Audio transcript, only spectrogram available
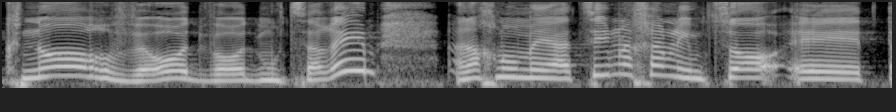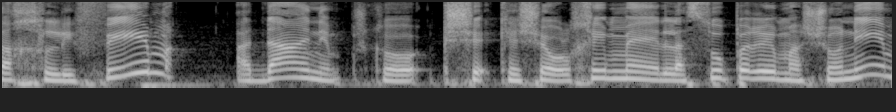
כנור ועוד ועוד מוצרים. אנחנו מייעצים לכם למצוא תחליפים. עדיין, כש, כשהולכים אה, לסופרים השונים,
